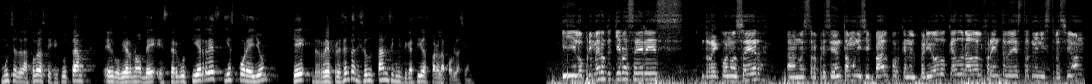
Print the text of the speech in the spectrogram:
muchas de las obras que ejecuta el gobierno de Esther Gutiérrez, y es por ello que representan y son tan significativas para la población. Y lo primero que quiero hacer es reconocer a nuestra presidenta municipal porque en el periodo que ha durado al frente de esta administración,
